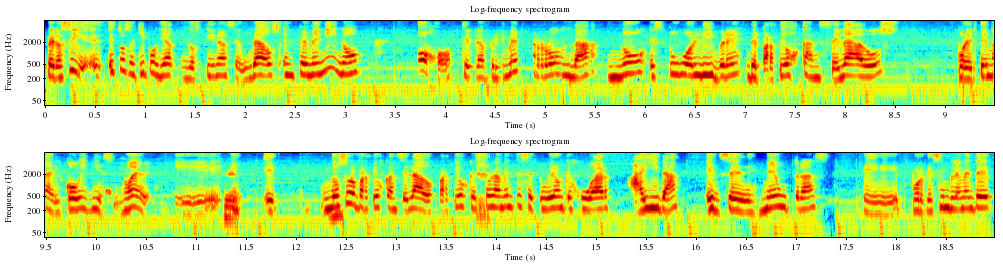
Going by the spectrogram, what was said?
pero sí, estos equipos ya los tienen asegurados. En femenino, Ojo, que la primera ronda no estuvo libre de partidos cancelados por el tema del COVID-19. Eh, eh, no solo partidos cancelados, partidos que solamente se tuvieron que jugar a ida en sedes neutras, eh, porque simplemente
